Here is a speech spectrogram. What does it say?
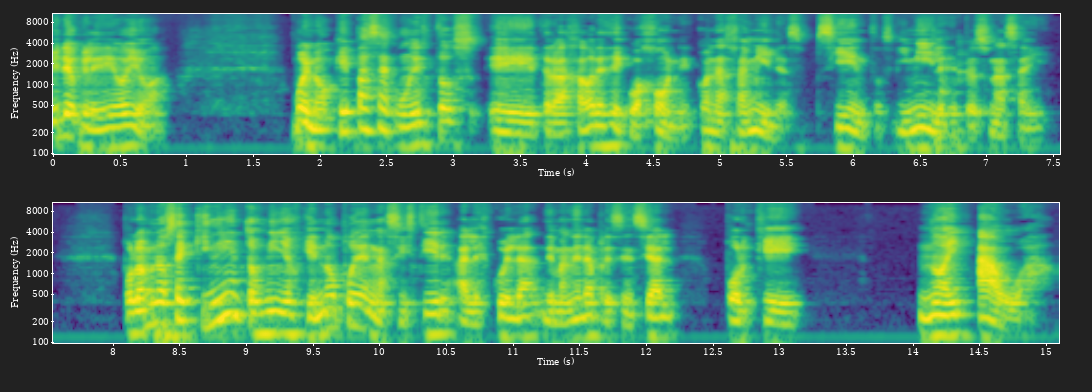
Mire lo que le digo yo. ¿ah? Bueno, ¿qué pasa con estos eh, trabajadores de Cuajone, con las familias? Cientos y miles de personas ahí. Por lo menos hay 500 niños que no pueden asistir a la escuela de manera presencial porque no hay agua.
